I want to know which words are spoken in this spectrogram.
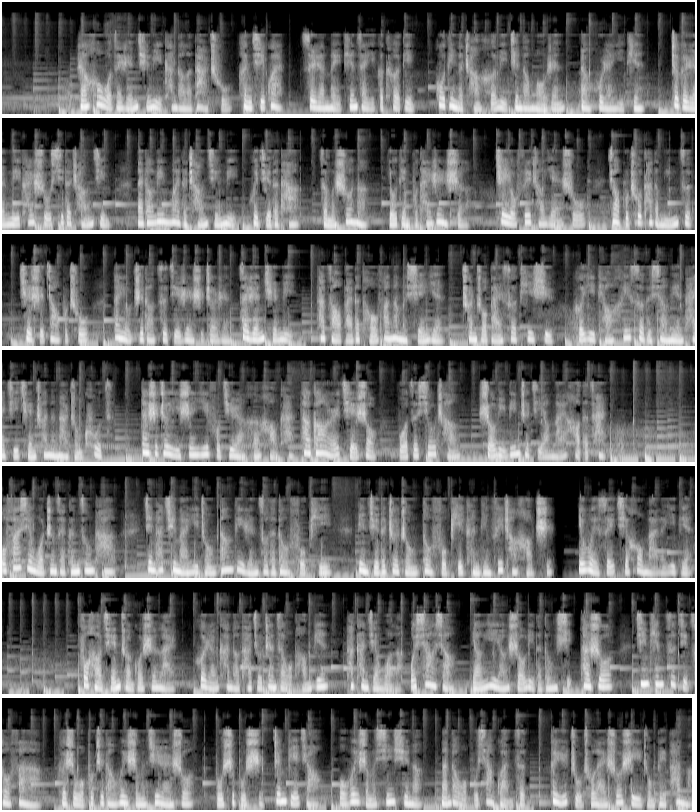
然后我在人群里看到了大厨，很奇怪，虽然每天在一个特定、固定的场合里见到某人，但忽然一天，这个人离开熟悉的场景，来到另外的场景里，会觉得他。怎么说呢？有点不太认识了，却又非常眼熟，叫不出他的名字，确实叫不出，但又知道自己认识这人。在人群里，他早白的头发那么显眼，穿着白色 T 恤和一条黑色的项链，太极拳穿的那种裤子，但是这一身衣服居然很好看。他高而且瘦。脖子修长，手里拎着几样买好的菜。我发现我正在跟踪他，见他去买一种当地人做的豆腐皮，便觉得这种豆腐皮肯定非常好吃，也尾随其后买了一点。付好钱，转过身来，赫然看到他就站在我旁边。他看见我了，我笑笑。扬一扬手里的东西，他说：“今天自己做饭啊。”可是我不知道为什么居然说：“不是，不是，真蹩脚。”我为什么心虚呢？难道我不下馆子，对于主厨来说是一种背叛吗？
